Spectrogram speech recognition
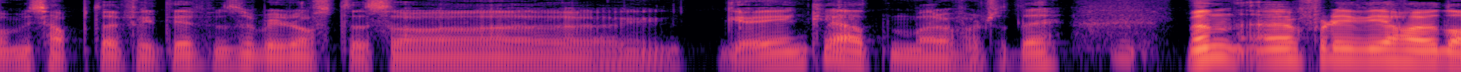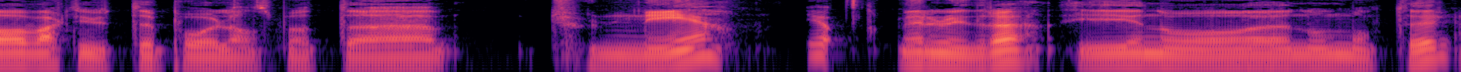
om, kjapt og effektivt, men så blir det ofte så uh, gøy egentlig at den bare fortsetter. Mm. Men fordi vi har jo da vært ute på landsmøteturné, ja. mer eller mindre, i nå, noen måneder.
